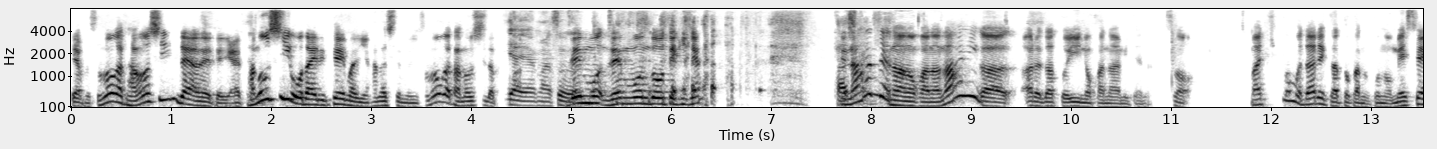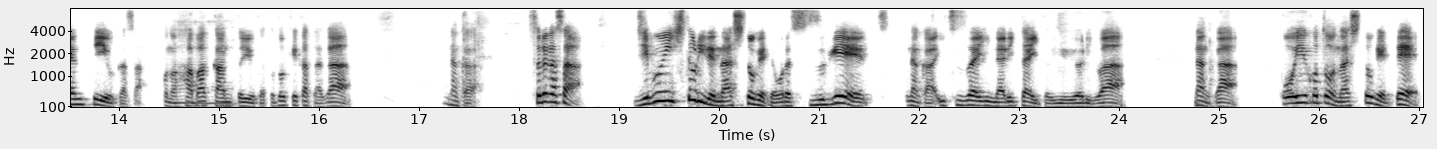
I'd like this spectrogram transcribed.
やっぱその方が楽しいんだよねって、いや、楽しいお題でテーマに話してるのに、その方が楽しいだいやいや、まあそうだね。全問全問答的じゃん？なんでなのかな？何があれだといいのかな？みたいな。その、巻き込む誰かとかのこの目線っていうかさ、この幅感というか届け方が、なんか、それがさ、自分一人で成し遂げて、俺すげえ、なんか逸材になりたいというよりは、なんか、こういうことを成し遂げて、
